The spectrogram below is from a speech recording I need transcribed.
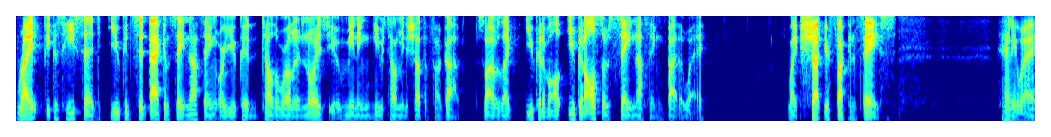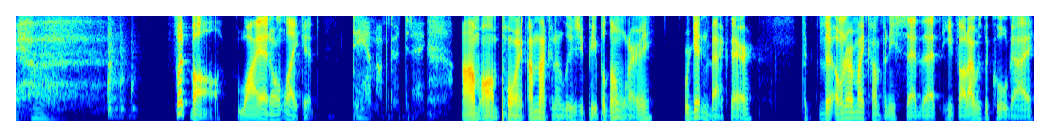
Right? Because he said you could sit back and say nothing, or you could tell the world it annoys you, meaning he was telling me to shut the fuck up. So I was like, you could have all you could also say nothing, by the way. Like shut your fucking face. Anyway. Football. Why I don't like it. Damn, I'm good today. I'm on point. I'm not going to lose you people. Don't worry. We're getting back there. The, the owner of my company said that he thought I was the cool guy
